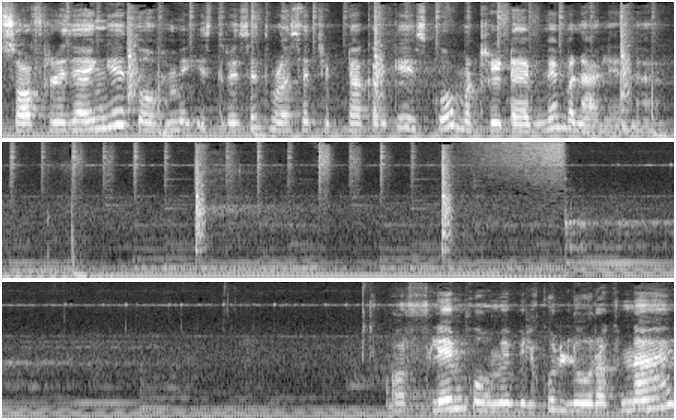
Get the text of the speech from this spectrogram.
सॉफ्ट रह जाएँगे तो हमें इस तरह से थोड़ा सा चिपटा करके इसको मठरी टाइप में बना लेना है। और फ्लेम को हमें बिल्कुल लो रखना है।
